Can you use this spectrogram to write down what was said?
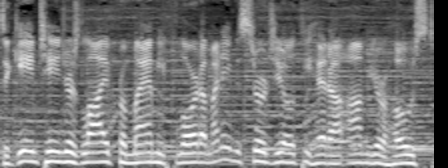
to Game Changers Live from Miami, Florida. My name is Sergio Tigera. I'm your host.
